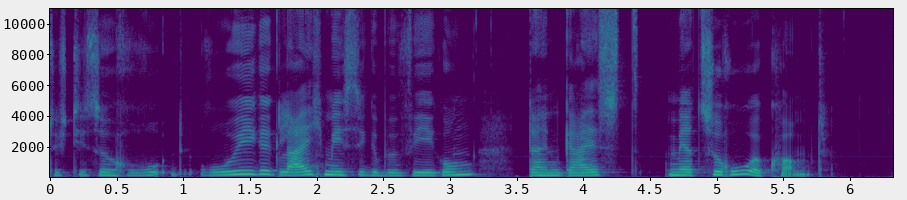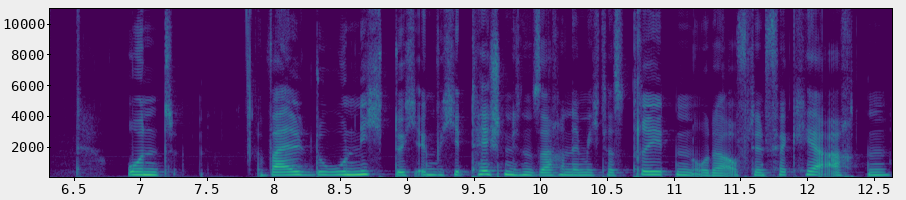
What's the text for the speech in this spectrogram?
durch diese ruhige, gleichmäßige Bewegung dein Geist mehr zur Ruhe kommt. Und weil du nicht durch irgendwelche technischen Sachen, nämlich das Treten oder auf den Verkehr achten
